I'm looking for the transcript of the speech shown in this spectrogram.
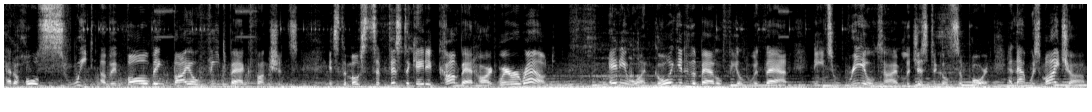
Had a whole suite of evolving biofeedback functions. It's the most sophisticated combat hardware around. Anyone going into the battlefield with that needs real time logistical support, and that was my job.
